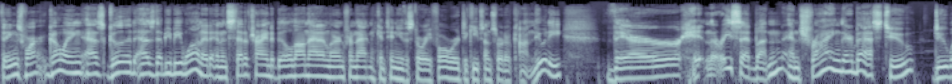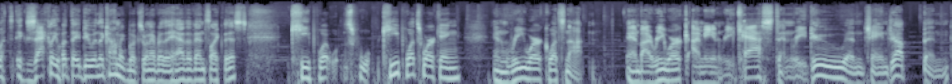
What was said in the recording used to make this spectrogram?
things weren't going as good as WB wanted. And instead of trying to build on that and learn from that and continue the story forward to keep some sort of continuity, they're hitting the reset button and trying their best to do what exactly what they do in the comic books whenever they have events like this. Keep what keep what's working and rework what's not. And by rework i mean recast and redo and change up and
